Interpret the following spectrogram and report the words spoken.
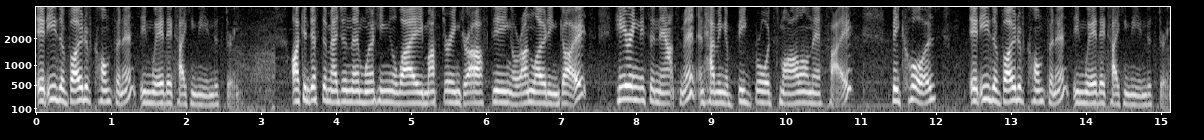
it is a vote of confidence in where they're taking the industry. I can just imagine them working away, mustering, drafting or unloading goats, hearing this announcement and having a big broad smile on their face because it is a vote of confidence in where they're taking the industry.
